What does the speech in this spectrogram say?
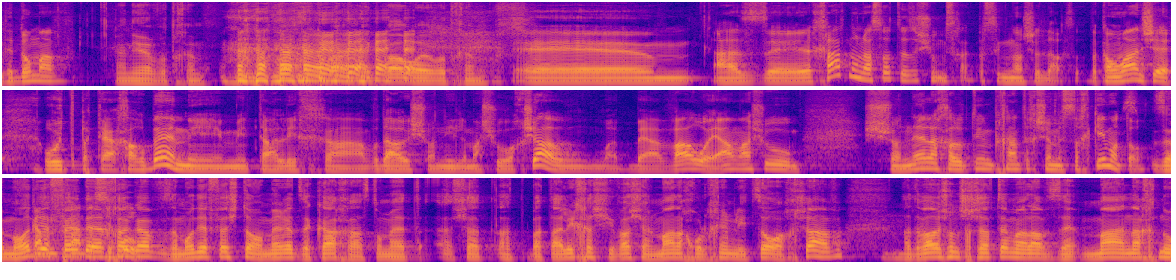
ודומיו. אני אוהב אתכם. אני כבר אוהב אתכם. אמ, אז אה, החלטנו לעשות איזשהו משחק בסגנון של דארקסוס. וכמובן שהוא התפתח הרבה מתהליך העבודה הראשוני למה שהוא עכשיו, בעבר הוא היה משהו שונה לחלוטין מבחינת איך שמשחקים אותו. זה מאוד יפה, דרך הסיפור. אגב, זה מאוד יפה שאתה אומר את זה ככה, זאת אומרת, שאת את בתהליך חשיבה של מה אנחנו הולכים ליצור עכשיו, Mm-hmm. הדבר הראשון שחשבתם עליו זה מה אנחנו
